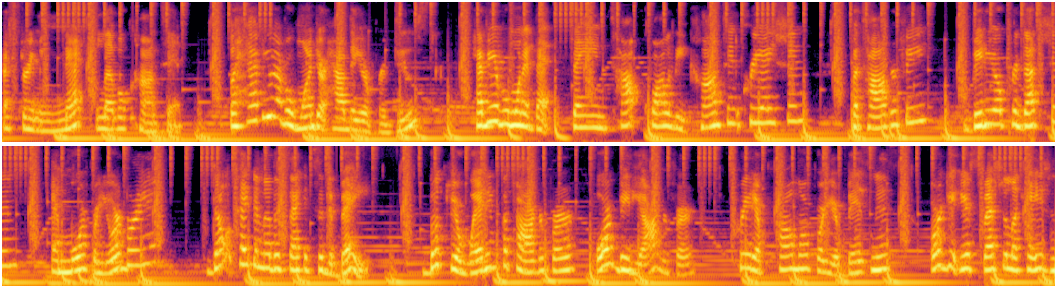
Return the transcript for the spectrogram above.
are streaming next level content. But have you ever wondered how they are produced? Have you ever wanted that same top quality content creation, photography, video production, and more for your brand? Don't take another second to debate. Book your wedding photographer or videographer, create a promo for your business, or get your special occasion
